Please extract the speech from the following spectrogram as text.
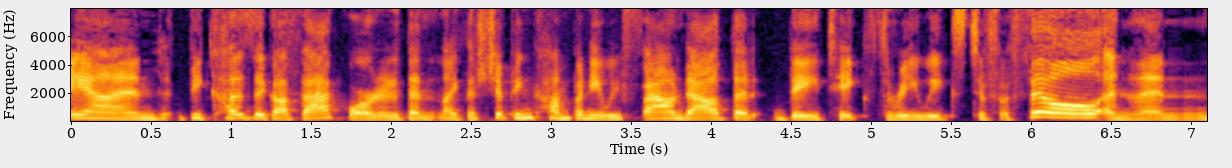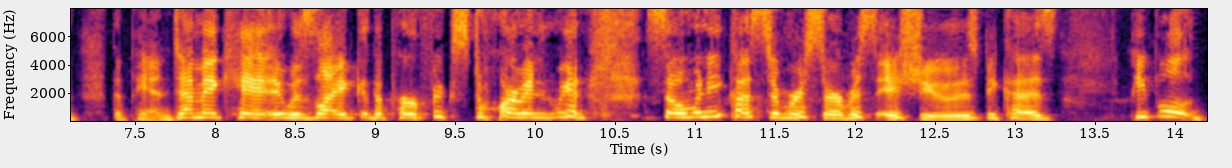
and because they got back ordered then like the shipping company we found out that they take three weeks to fulfill and then the pandemic hit. It was like the perfect storm and we had so many customer service issues because people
